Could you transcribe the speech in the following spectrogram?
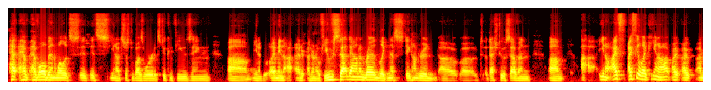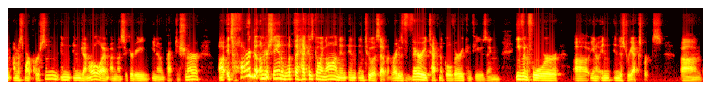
ha- have, have all been, well, it's, it, it's, you know, it's just a buzzword. It's too confusing. Um, you know, I mean, I, I don't know if you sat down and read like NIST 800 uh, uh, dash 207. Um, I, you know, I, I feel like, you know, I, I, I'm, I'm a smart person in, in general. I'm, I'm a security, you know, practitioner. Uh, it's hard to understand what the heck is going on in, in, in 207, right? It's very technical, very confusing, even for, uh, you know, in industry experts. Um,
